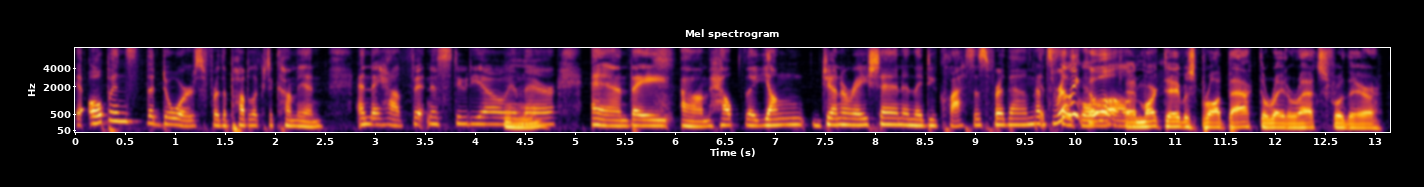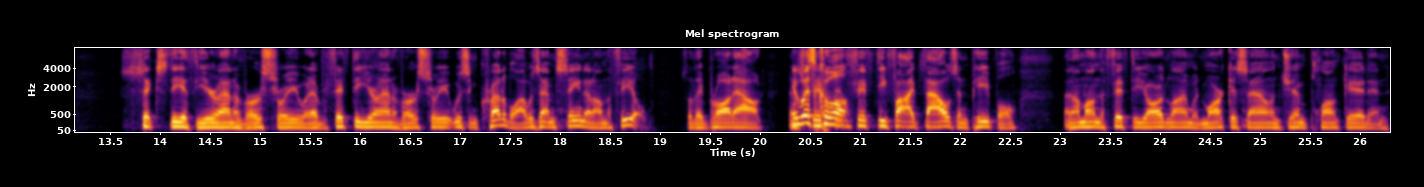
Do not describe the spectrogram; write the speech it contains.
it opens the doors for the public to come in, and they have fitness studio Mm-hmm. in there, and they um, help the young generation, and they do classes for them. That's it's so really cool. cool. And Mark Davis brought back the Raiderettes for their 60th year anniversary, whatever, 50 year anniversary. It was incredible. I was emceeing it on the field. So they brought out It was 50 cool. 55,000 people. And I'm on the 50 yard line with Marcus Allen, Jim Plunkett. And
